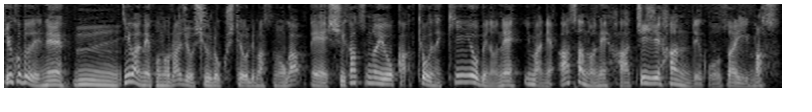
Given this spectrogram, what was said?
ということでね、うん、今ね、このラジオ収録しておりますのが、えー、4月の8日、今日ね、金曜日のね、今ね、朝のね、8時半でございます。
